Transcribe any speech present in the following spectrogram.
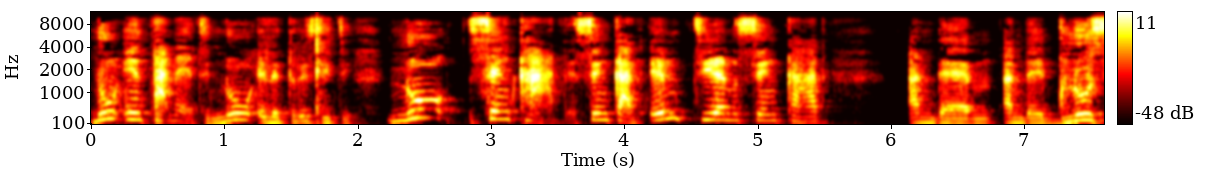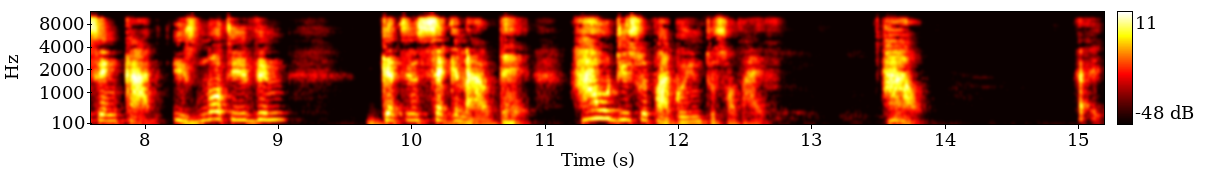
no internet, no electricity, no SIM card, SIM card, MTN SIM card, and um, and the Glo SIM card is not even getting signal there. How these people are going to survive? How? Hey,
